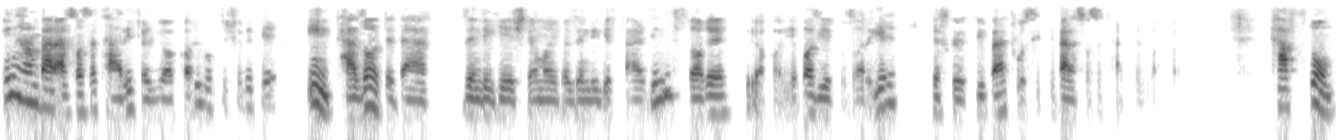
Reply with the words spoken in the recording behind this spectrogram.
این هم بر اساس تعریف ریاکاری گفته شده که این تضاد در زندگی اجتماعی و زندگی فردی مستاق ریاکاری. باز یک گزاره دسکریپتیو و توصیفی بر اساس تعریف ریاکاری. هفتم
